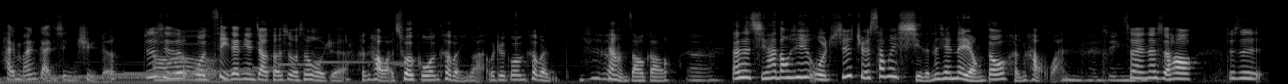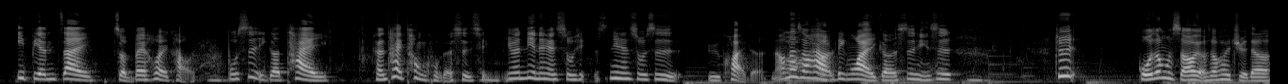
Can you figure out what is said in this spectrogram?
还蛮感兴趣的。就是其实我自己在念教科书的时候，我觉得很好玩。除了国文课本以外，我觉得国文课本 非常糟糕。嗯，但是其他东西，我其实觉得上面写的那些内容都很好玩。嗯，所以那时候就是一边在准备会考，不是一个太可能太痛苦的事情，因为念那些书，念那些书是愉快的。然后那时候还有另外一个事情是，就是国中的时候，有时候会觉得。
